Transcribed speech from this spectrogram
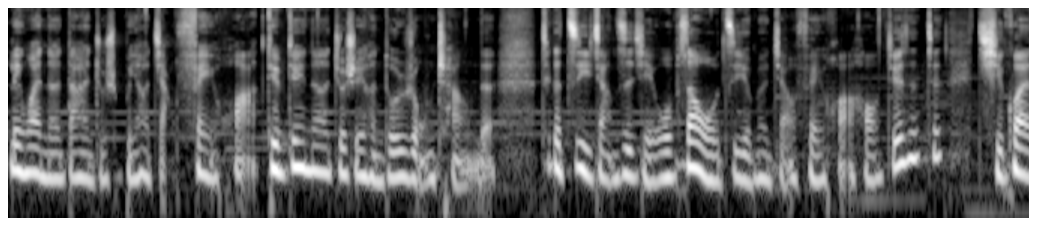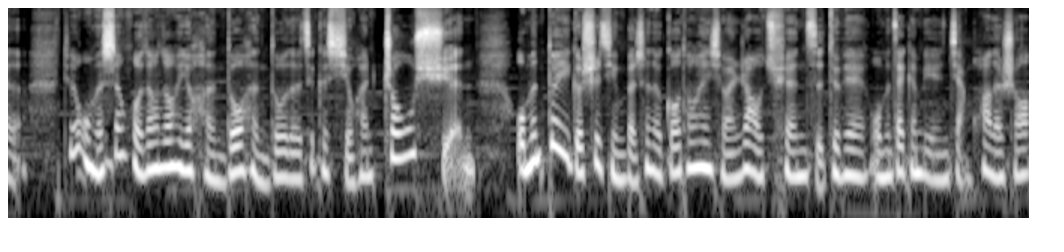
另外呢，当然就是不要讲废话，对不对呢？就是有很多冗长的这个自己讲自己，我不知道我自己有没有讲废话哈，觉得这奇怪了。就是我们生活当中有很多很多的这个喜欢周旋，我们对一个事情本身的沟通很喜欢绕圈子，对不对？我们在跟别人讲话的时候，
